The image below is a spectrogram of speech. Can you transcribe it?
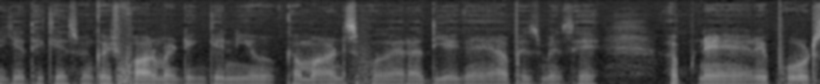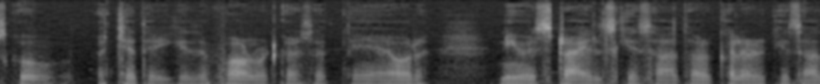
ये देखिए, इसमें कुछ फॉर्मेटिंग के न्यू कमांड्स वगैरह दिए गए हैं। आप इसमें से अपने रिपोर्ट्स को अच्छे तरीके से फॉर्मेट कर सकते हैं और न्यू स्टाइल्स के साथ और कलर के साथ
